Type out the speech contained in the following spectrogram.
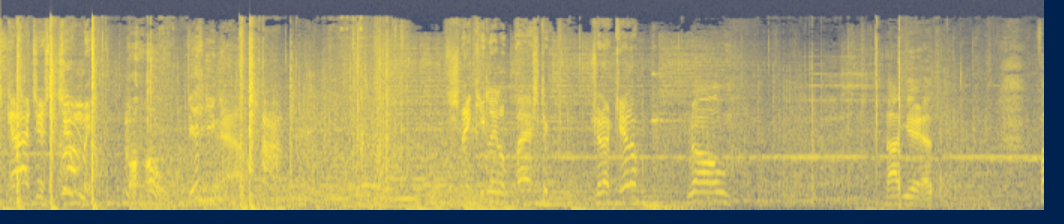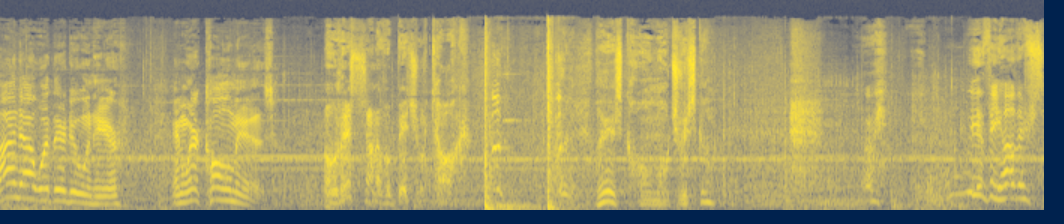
This guy just jumped me. Oh, did he now? Sneaky little bastard. Should I kill him? No. Not yet. Find out what they're doing here, and where Colm is. Oh, this son of a bitch will talk. Where's Colm O'Driscoll? With the others.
